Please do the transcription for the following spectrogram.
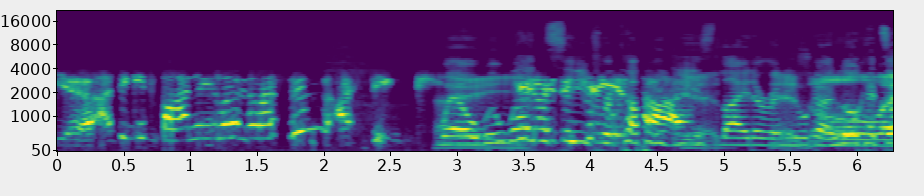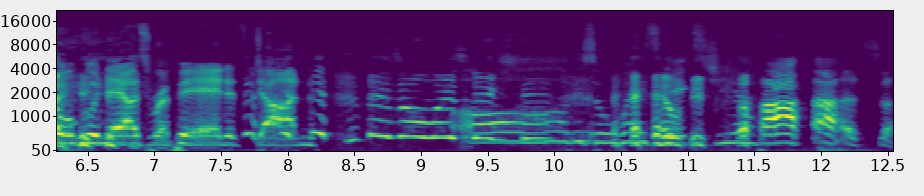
yeah, I think he's finally learned the lesson. I think. Well, we'll wait Who and knows see in for a years' couple of time? years later, and there's we'll go, look, it's all always- good now, it's repaired, it's done. There's always next oh, year. oh, there's always next year. That's so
